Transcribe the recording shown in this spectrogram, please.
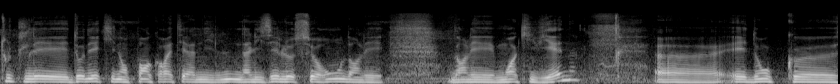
toutes les données qui n'ont pas encore été analysées le seront dans les, dans les mois qui viennent. Euh, et donc, euh,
